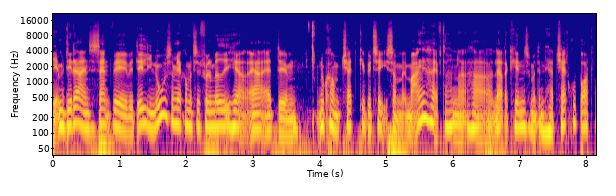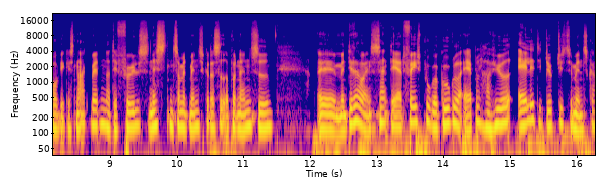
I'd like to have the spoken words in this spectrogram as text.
Jamen det, der er interessant ved, ved det lige nu, som jeg kommer til at følge med i her, er, at øh, nu kom ChatGPT, som mange har efterhånden har lært at kende, som er den her chatrobot, hvor vi kan snakke med den, og det føles næsten som et menneske, der sidder på den anden side. Øh, men det, der var interessant, det er, at Facebook og Google og Apple har hyret alle de dygtigste mennesker,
